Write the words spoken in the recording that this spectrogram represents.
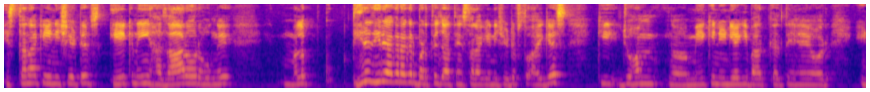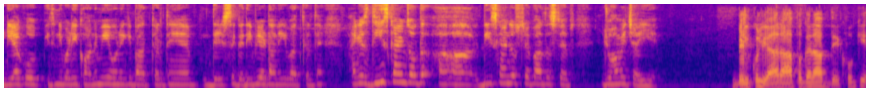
इस तरह के इनिशिएटिव्स एक नहीं हज़ार और होंगे। मतलब धीरे धीरे अगर अगर बढ़ते जाते हैं इस तरह के इनिशिएटिव्स तो आई गेस कि जो हम मेक इन इंडिया की बात करते हैं और इंडिया को इतनी बड़ी इकोनॉमी होने की बात करते हैं देश से गरीबी हटाने की बात करते हैं I guess these kind of the these kind of step are the steps जो हमें चाहिए। बिल्कुल यार आप अगर आप देखो कि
